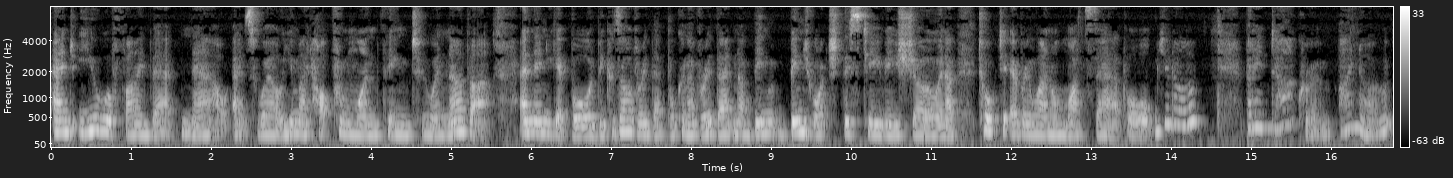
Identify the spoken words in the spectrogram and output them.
and you will find that now as well. You might hop from one thing to another, and then you get bored because oh, I've read that book and I've read that, and I've been binge watched this TV show, and I've talked to everyone on WhatsApp, or you know. But in Darkroom, I know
